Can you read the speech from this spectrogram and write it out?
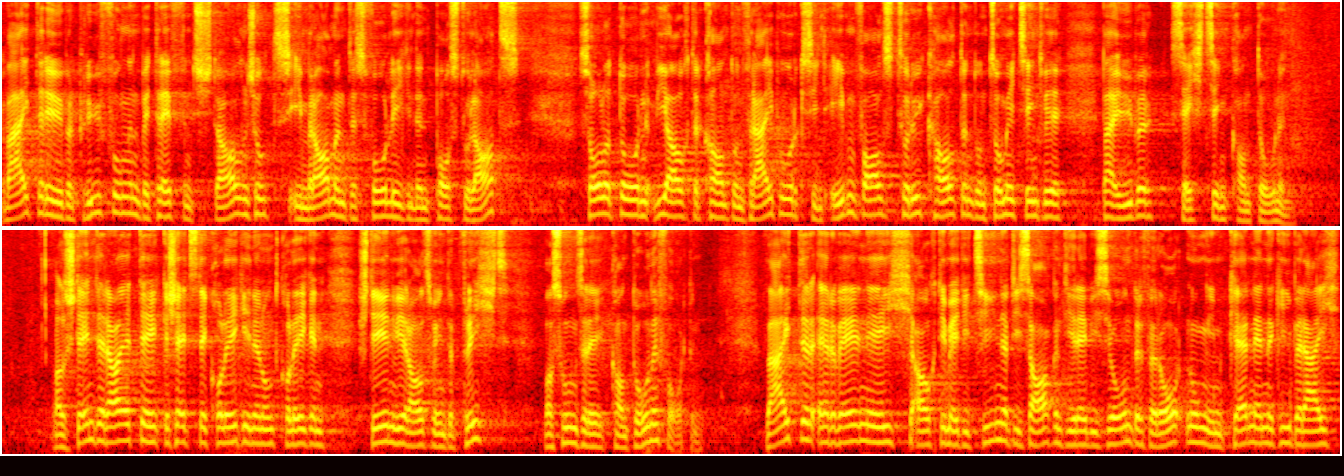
weitere Überprüfungen betreffend Strahlenschutz im Rahmen des vorliegenden Postulats. Solothurn wie auch der Kanton Freiburg sind ebenfalls zurückhaltend und somit sind wir bei über 16 Kantonen. Als Ständeräte, geschätzte Kolleginnen und Kollegen, stehen wir also in der Pflicht, was unsere Kantone fordern. Weiter erwähne ich auch die Mediziner, die sagen, die Revision der Verordnung im Kernenergiebereich,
